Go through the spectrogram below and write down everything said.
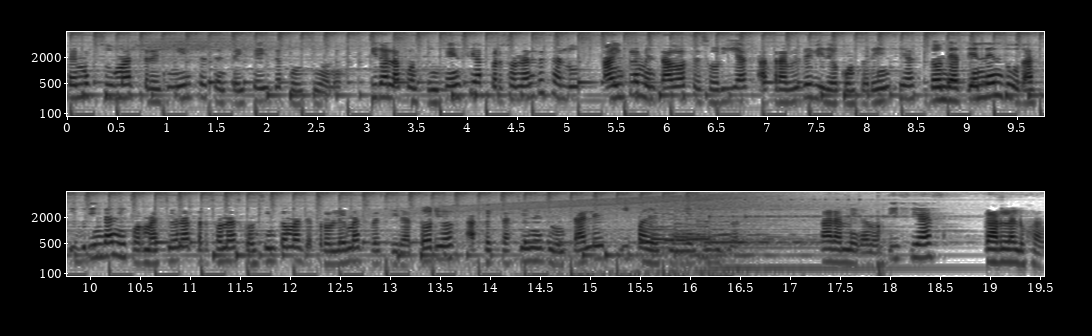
Pemex suma 3.066 defunciones. Debido a la contingencia, personal de salud ha implementado asesorías a través de videoconferencias donde atienden dudas y brindan información a personas con síntomas de problemas respiratorios, afectaciones mentales y padecimientos visuales. Para Mega Noticias, Carla Luján.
